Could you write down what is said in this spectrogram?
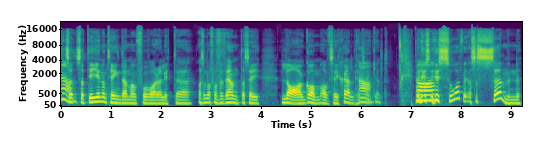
Ja. Så, så det är ju någonting där man får vara lite, alltså man får förvänta sig lagom av sig själv helt Ja. enkelt. Men Ja. hur, hur sover, alltså sömn,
